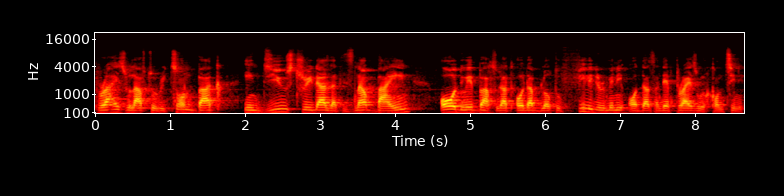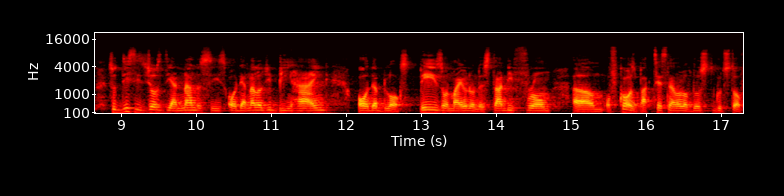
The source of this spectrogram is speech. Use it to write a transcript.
price will have to return back induce traders that is now buying all the way back to that order block to fill in the remaining orders and then price will continue. So this is just the analysis or the analogy behind order blocks based on my own understanding from, um, of course, backtesting and all of those good stuff.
